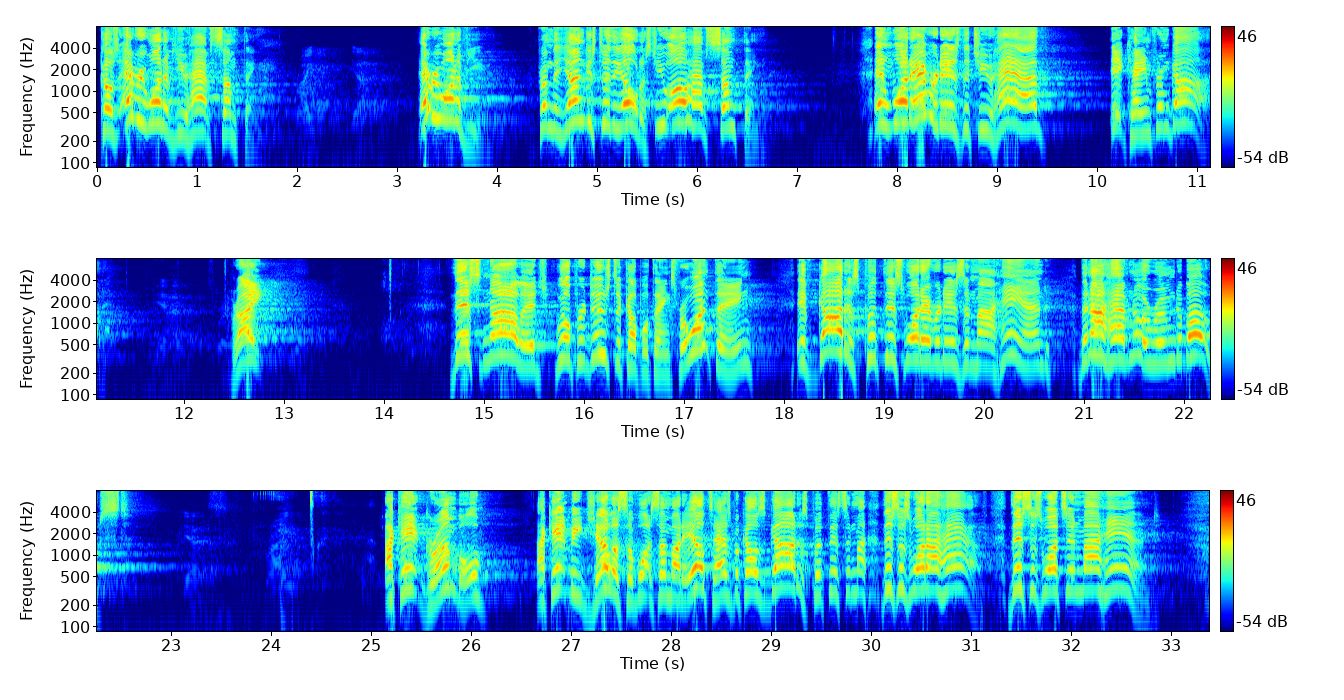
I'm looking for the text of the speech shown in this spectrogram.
Because every one of you have something. Every one of you. From the youngest to the oldest, you all have something. And whatever it is that you have, it came from God. Right? This knowledge will produce a couple things. For one thing, if God has put this, whatever it is, in my hand, then I have no room to boast. I can't grumble. I can't be jealous of what somebody else has because God has put this in my this is what I have. This is what's in my hand.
